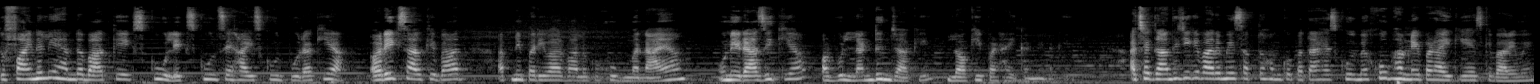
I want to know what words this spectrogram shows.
तो फाइनली अहमदाबाद के एक स्कूल एक स्कूल से हाई स्कूल पूरा किया और एक साल के बाद अपने परिवार वालों को खूब मनाया, उन्हें राज़ी किया और वो लंदन जाके लॉ की पढ़ाई करने लगे। अच्छा गांधी जी के बारे में सब तो हमको पता है स्कूल में खूब हमने पढ़ाई की है इसके बारे में।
